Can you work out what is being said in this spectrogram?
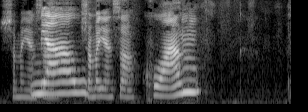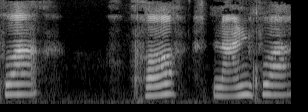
什么颜色？喵什么颜色？黄花和兰花。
